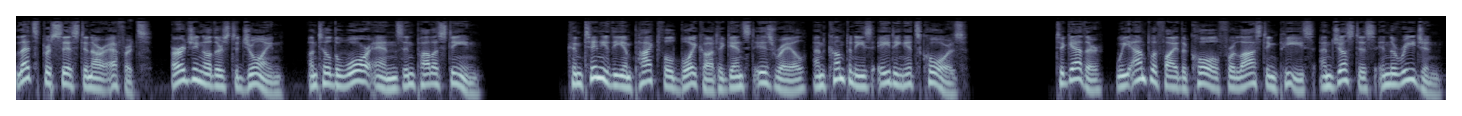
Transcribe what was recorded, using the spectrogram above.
Let's persist in our efforts, urging others to join, until the war ends in Palestine. Continue the impactful boycott against Israel and companies aiding its cause. Together, we amplify the call for lasting peace and justice in the region.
